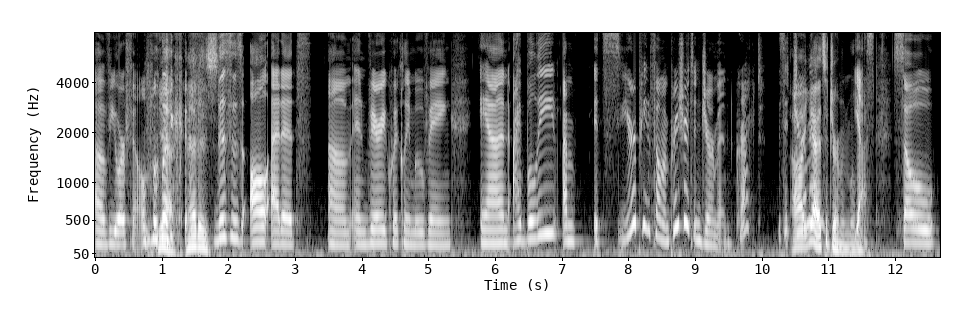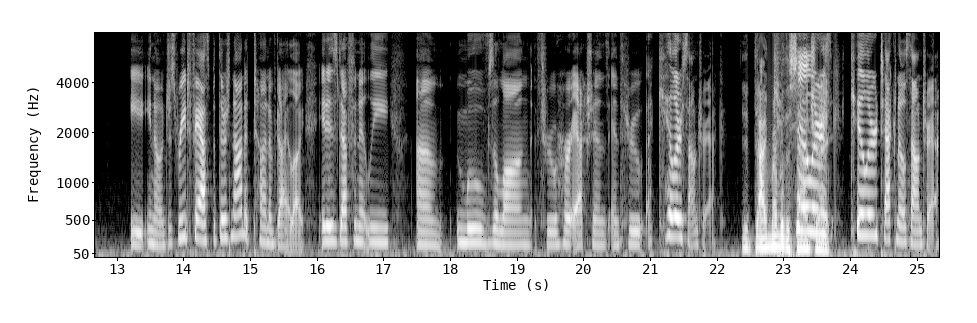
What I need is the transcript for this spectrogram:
of your film. Yeah, that is- This is all edits um, and very quickly moving. And I believe I'm. It's European film. I'm pretty sure it's in German. Correct? Is it Uh, German? yeah, it's a German movie. Yes. So, you know, just read fast, but there's not a ton of dialogue. It is definitely um, moves along through her actions and through a killer soundtrack. It, I remember the Killer's, soundtrack. killer techno soundtrack.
